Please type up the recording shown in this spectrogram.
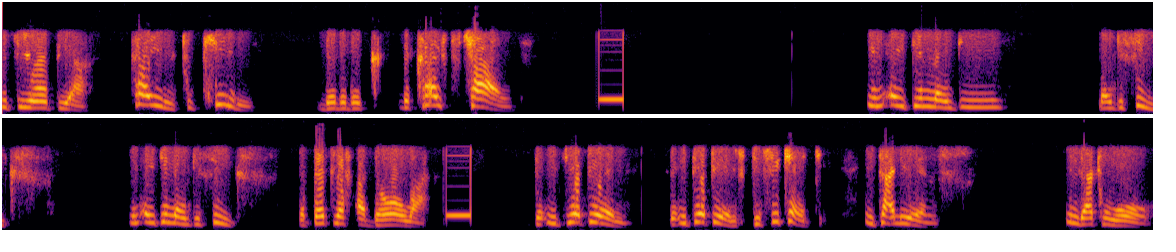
Ethiopia trying to kill the, the, the, the Christ child. In 1896 in 1896 the battle of Adowa the Ethiopian the Ethiopians defeated Italians in that war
